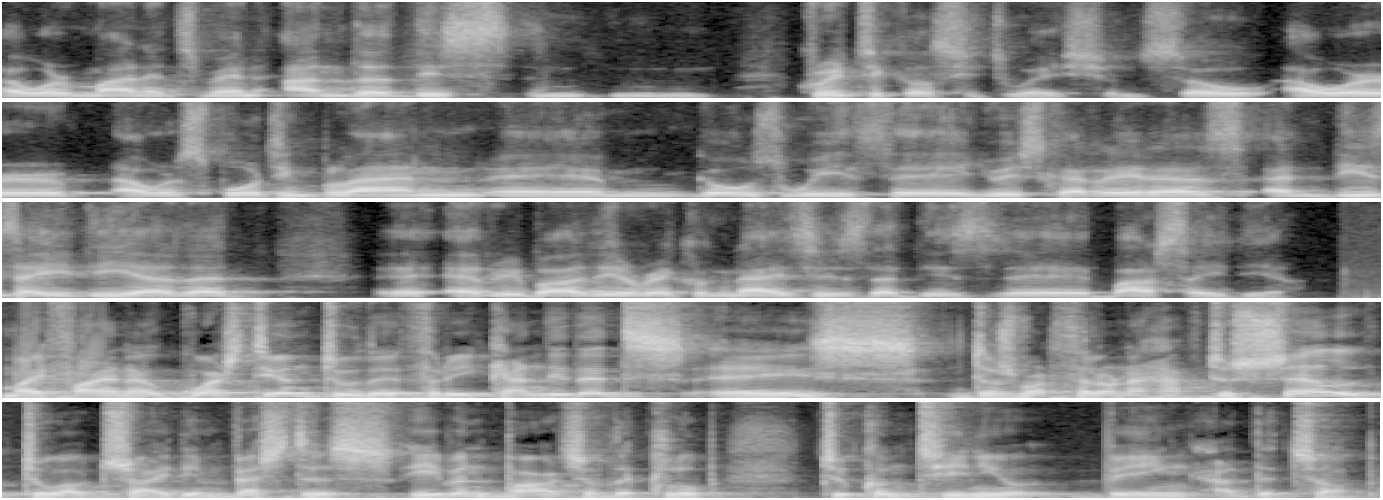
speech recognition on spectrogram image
our management under this mm, critical situation. So our our sporting plan um, goes with uh, Luis Carreras and this idea that uh, everybody recognizes that this uh, Barca idea. My final question to the three candidates is Does Barcelona have to sell to outside investors, even parts of the club, to continue being at the top?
